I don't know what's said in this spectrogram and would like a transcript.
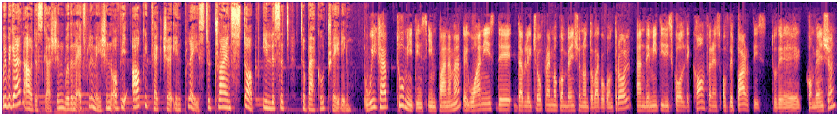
We began our discussion with an explanation of the architecture in place to try and stop illicit tobacco trading. We have two meetings in Panama. Uh, one is the WHO Framework Convention on Tobacco Control, and the meeting is called the Conference of the Parties to the Convention.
